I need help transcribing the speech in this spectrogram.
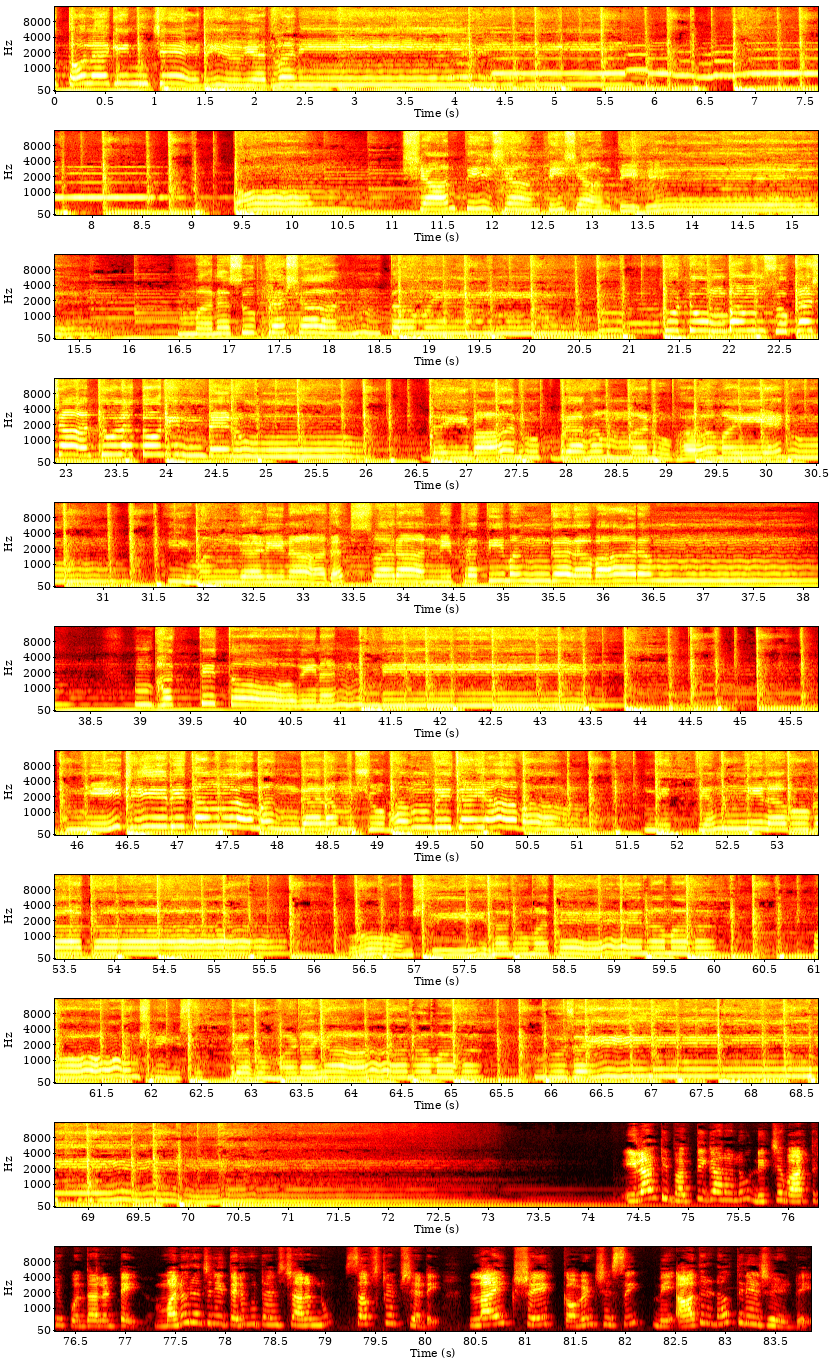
తొలగించే దివ్యధ్వని. ఓం శాంతి శాంతి శాంతి మనసు ప్రశాంతమై స్వరాన్ని ప్రతి మంగళవారం భక్తితో వినండి. మీ జీవితంలో మంగళం శుభం విజయావం నిత్యం నిలవుగాక. భక్తి గానాలు నిత్య వార్తలు పొందాలంటే మనోరంజని తెలుగు టైమ్స్ ఛానల్ను సబ్స్క్రైబ్ చేయండి. లైక్ షేర్ కామెంట్ చేసి మీ ఆదరణ తెలియజేయండి.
